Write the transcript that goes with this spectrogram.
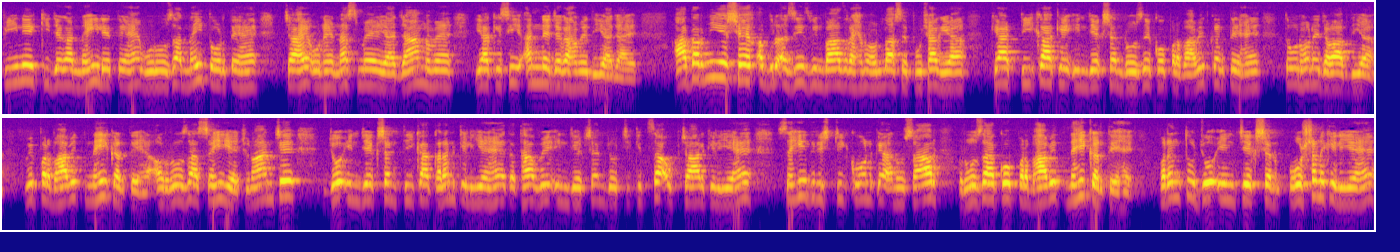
पीने की जगह नहीं लेते हैं, वो रोज़ा नहीं तोड़ते हैं, चाहे उन्हें नस में या जांग में या किसी अन्य जगह में दिया जाए। आदरणीय शेख अब्दुल अज़ीज़ बिन बाज रहमल्ला से पूछा गया, क्या टीका के इंजेक्शन रोज़े को प्रभावित करते हैं? तो उन्होंने जवाब दिया, वे प्रभावित नहीं करते हैं और रोज़ा सही है। चुनानचे जो इंजेक्शन टीकाकरण के लिए हैं तथा वे इंजेक्शन जो चिकित्सा उपचार के लिए हैं, सही दृष्टिकोण के अनुसार रोज़ा को प्रभावित नहीं करते हैं। परंतु जो इंजेक्शन पोषण के लिए हैं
